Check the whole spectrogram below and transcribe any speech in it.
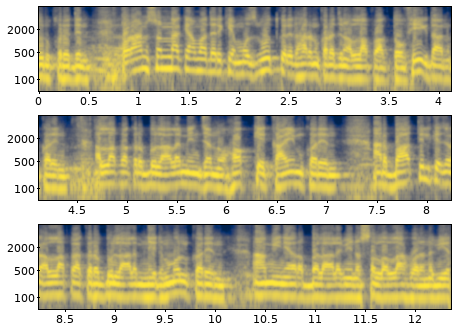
দূর করে দেন। কোরআন সন্নাকে আমাদেরকে মজবুত করে ধারণ করার জন্য আল্লাহ পাক তৌফিক দান করেন। আল্লাহ পাক রব্বুল আলমিন যেন হককে কায়েম করেন আর বাতিলকে যেন আল্লাহ পাক রব্বুল আলম নির্মূল করেন। আমিন রব্বাল আলমিন। সাল্লাহ নবীন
